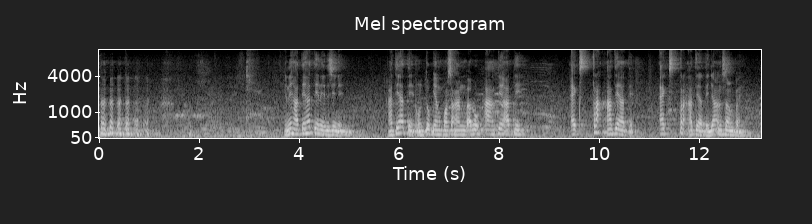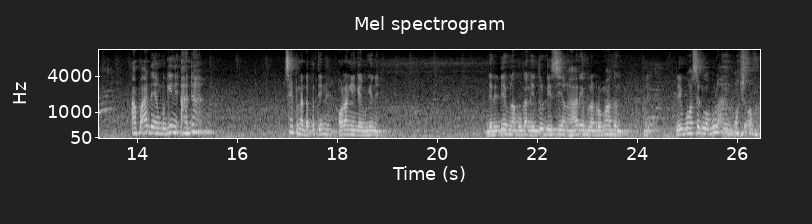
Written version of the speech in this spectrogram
ini hati-hati nih di sini. Hati-hati untuk yang pasangan baru, hati-hati. Ekstra hati-hati. Ekstra hati-hati, jangan sampai. Apa ada yang begini? Ada. Saya pernah dapetin nih, orang yang kayak begini. Jadi dia melakukan itu di siang hari bulan Ramadan. Dia puasa dua bulan, masya Allah.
